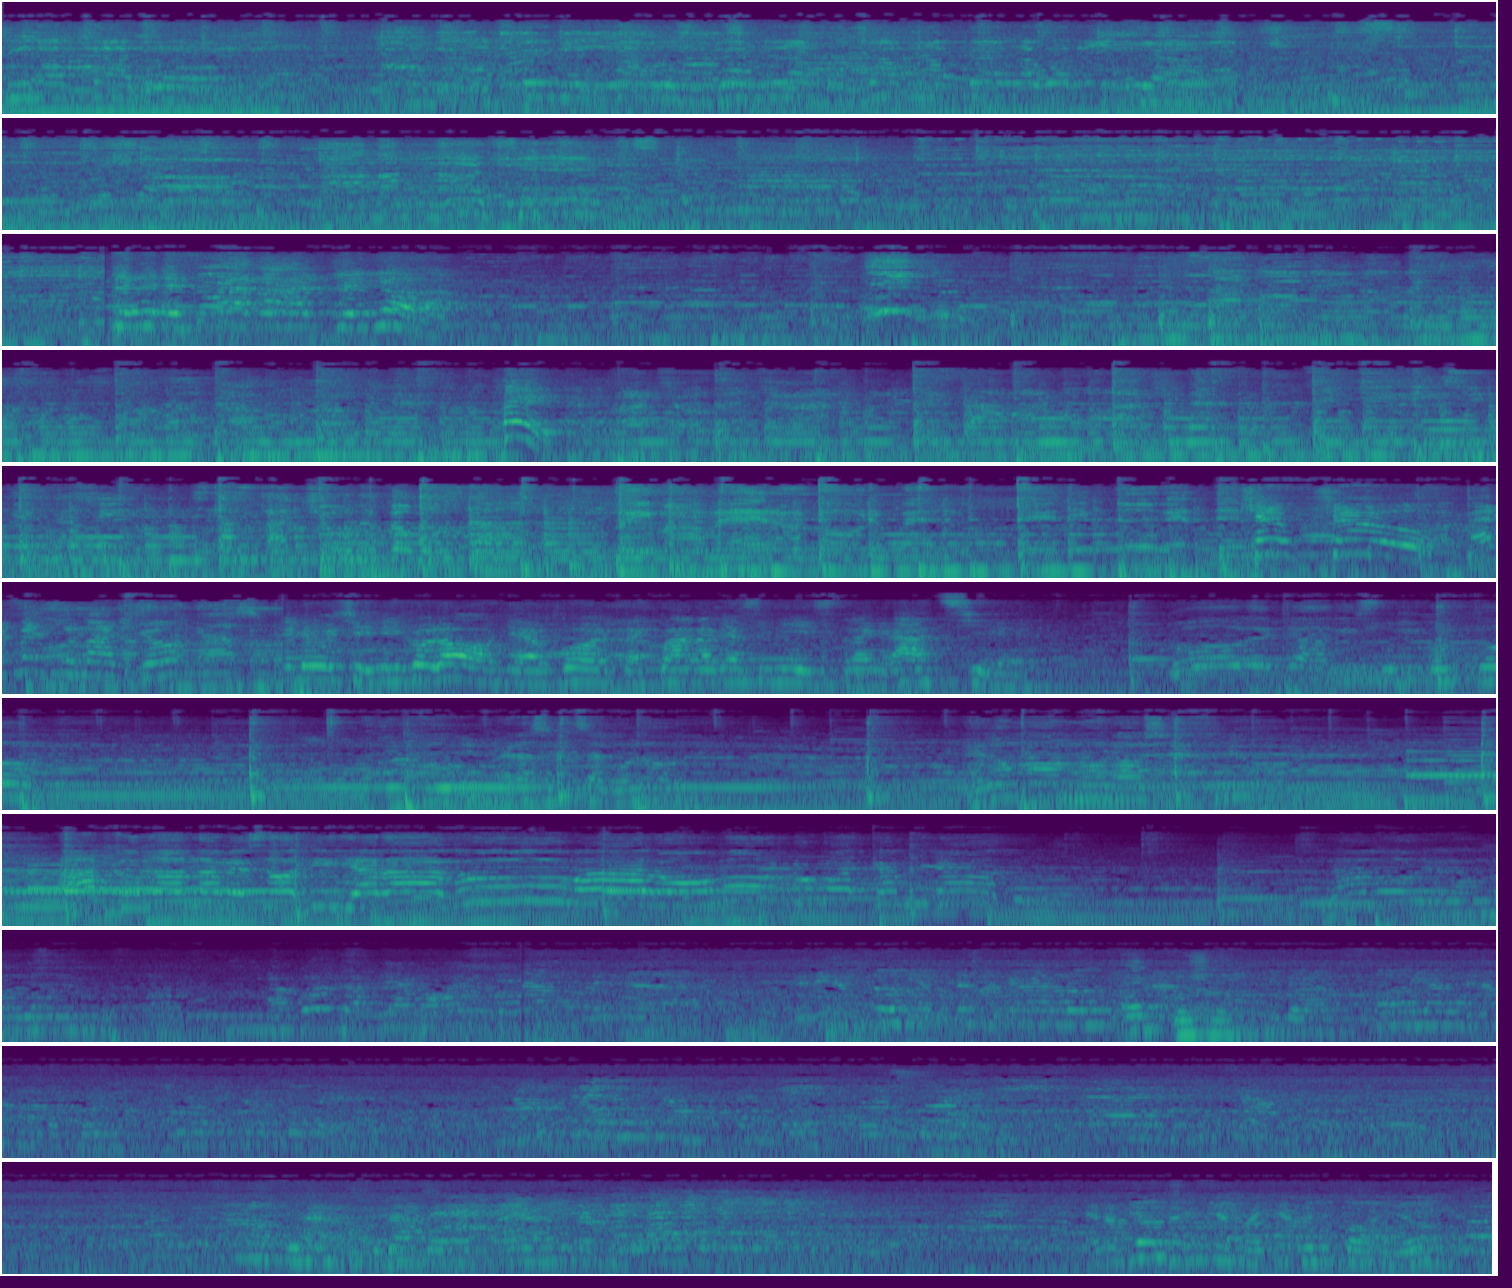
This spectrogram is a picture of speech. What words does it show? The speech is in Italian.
fino al carro appena il carro si fermerà facciamo una bella guariglia immagini Vedete sola Veloci, Nicolò che è a bordo, è qua alla mia sinistra, grazie. con le chiavi sui portoni la tv era senza colore e lo mondo rosa e fiori a tua donna mi sono dichiarato ma lo mondo è cambiato. L'amore era un valore importante A bordo abbiamo anche... eccoci scusate è una pioggia che mi ha bagnato il foglio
